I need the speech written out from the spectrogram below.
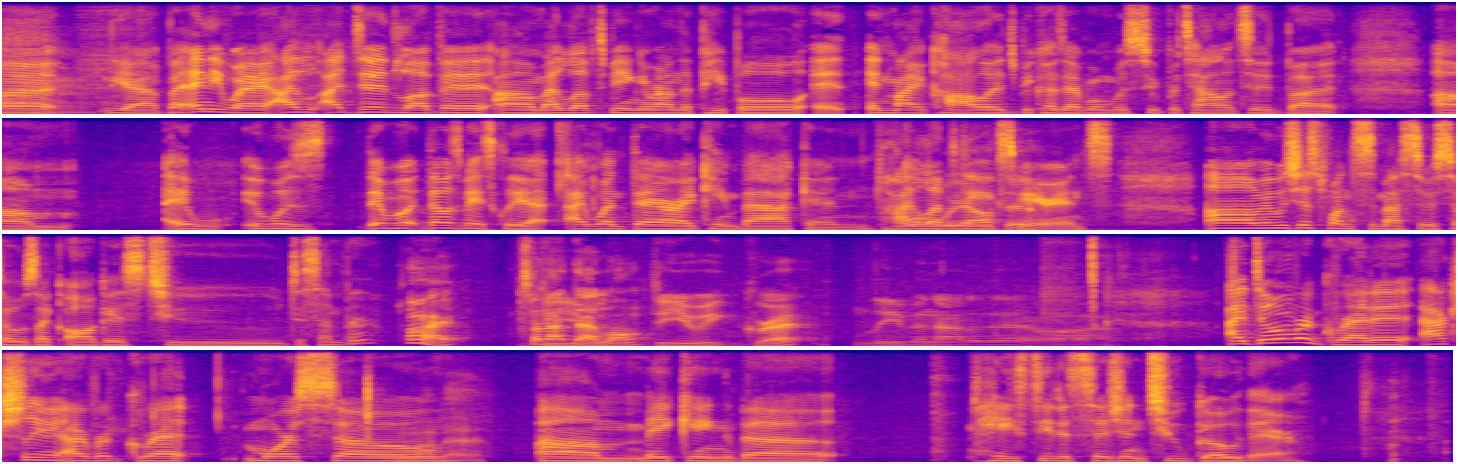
But yeah, but anyway, I, I did love it. Um, I loved being around the people in, in my college because everyone was super talented. But um, it it was it, that was basically it. I went there, I came back, and How I loved the experience. Um, it was just one semester, so it was like August to December. All right, so Do not that long. Do you regret leaving out of there? Or? I don't regret it. Actually, I regret more so um, making the hasty decision to go there.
